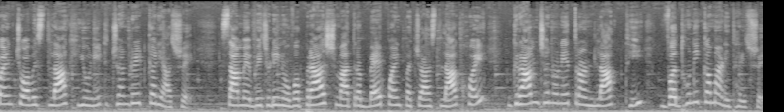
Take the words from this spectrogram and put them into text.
પોઈન્ટ ચોવીસ લાખ યુનિટ જનરેટ કર્યા છે. સામે વીજળીનો વપરાશ માત્ર બે પોઈન્ટ પચાસ લાખ હોય, ગ્રામજનોને ત્રણ લાખથી વધુની કમાણી થઈ છે.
